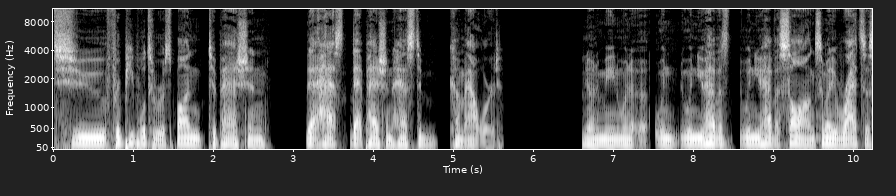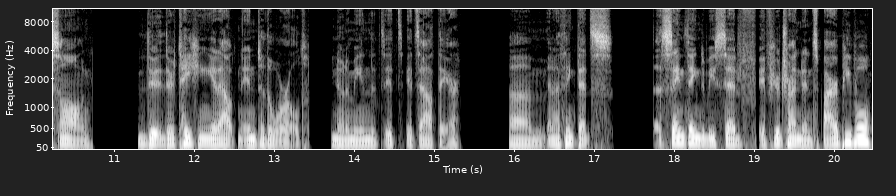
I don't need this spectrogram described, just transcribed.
to for people to respond to passion, that has that passion has to come outward. You know what I mean? When uh, when when you have a when you have a song, somebody writes a song, they're they're taking it out into the world. You know what I mean? It's it's it's out there, um, and I think that's the same thing to be said if you're trying to inspire people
